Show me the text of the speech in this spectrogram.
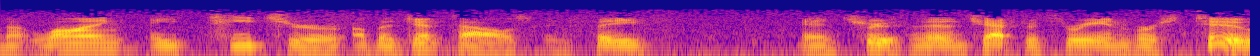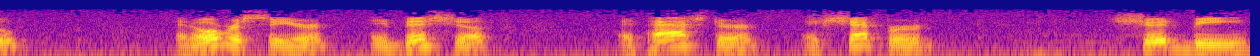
not lying, a teacher of the Gentiles in faith and truth. And then in chapter 3 and verse 2, an overseer, a bishop, a pastor, a shepherd should be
